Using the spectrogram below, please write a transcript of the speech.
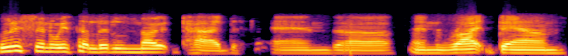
listen with a little notepad and uh, and write down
